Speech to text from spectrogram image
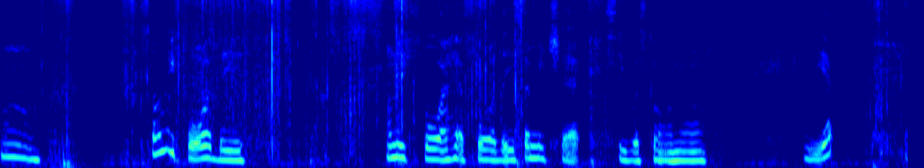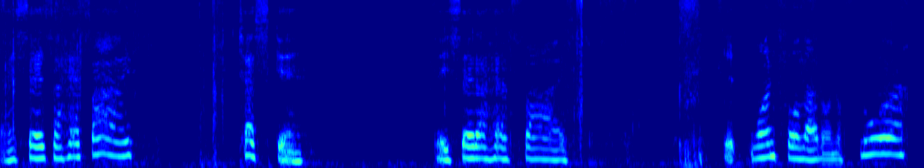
Hmm. It's only four of these. Only four. I have four of these. Let me check. See what's going on. Yep. I says I have five. Tuscan. They said I have five. Did one fall out on the floor?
